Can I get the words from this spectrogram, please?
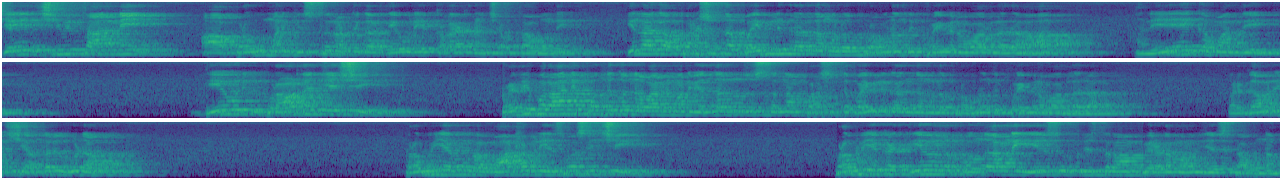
జయ జీవితాన్ని ఆ ప్రభు మనకి ఇస్తున్నట్టుగా దేవుని యొక్క లేఖనం చెప్తా ఉంది. ఇలాగా పరిశుద్ధ బైబిల్ గ్రంథంలో ప్రభునంది ప్రేమిన వారులరా అనేక మంది దేవునికి ప్రార్థన చేసి ప్రతిఫలాన్ని పొందుకున్న వారిని మనం ఎందరూ చూస్తున్నాం. పరిశుద్ధ బైబిల్ గ్రంథంలో ప్రభుత్వ ప్రేమిన వాళ్ళరా మరి గమనించి అందరూ కూడా ప్రభు యొక్క మాటలను విశ్వసించి ప్రభు యొక్క దేవులను పొందాలని యేసు క్రీస్తునామ పేరడం మనం చేస్తూ ఉన్నాం.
